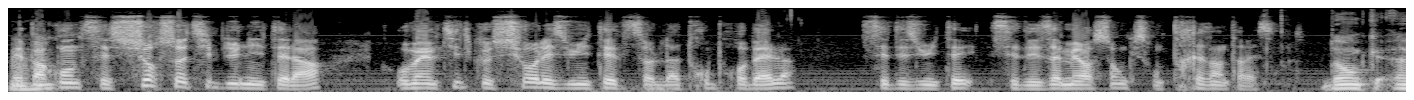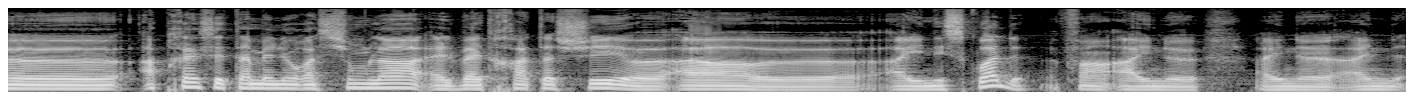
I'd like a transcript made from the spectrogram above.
mais par mhm. contre, c'est sur ce type d'unité-là, au même titre que sur les unités de soldats troupes rebelles, c'est des unités, c'est des améliorations qui sont très intéressantes. Donc euh, après cette amélioration là, elle va être rattachée euh, à, euh, à une escouade, enfin à une, à une,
